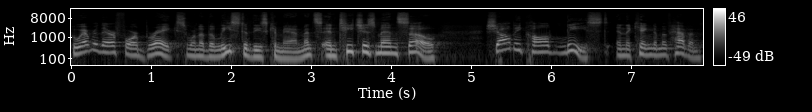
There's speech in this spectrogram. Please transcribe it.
Whoever therefore breaks one of the least of these commandments and teaches men so, shall be called least in the kingdom of heaven.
